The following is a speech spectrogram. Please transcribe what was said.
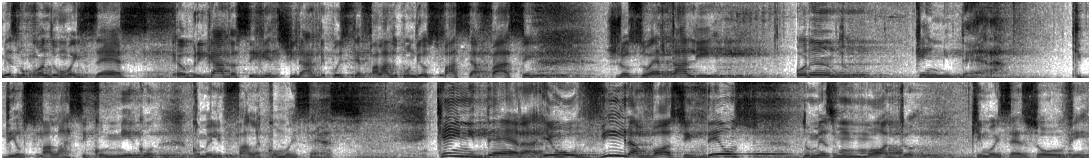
Mesmo quando Moisés é obrigado a se retirar, depois de ter falado com Deus face a face, Josué está ali, orando. Quem me dera que Deus falasse comigo como ele fala com Moisés. Quem me dera eu ouvir a voz de Deus do mesmo modo que Moisés ouve.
